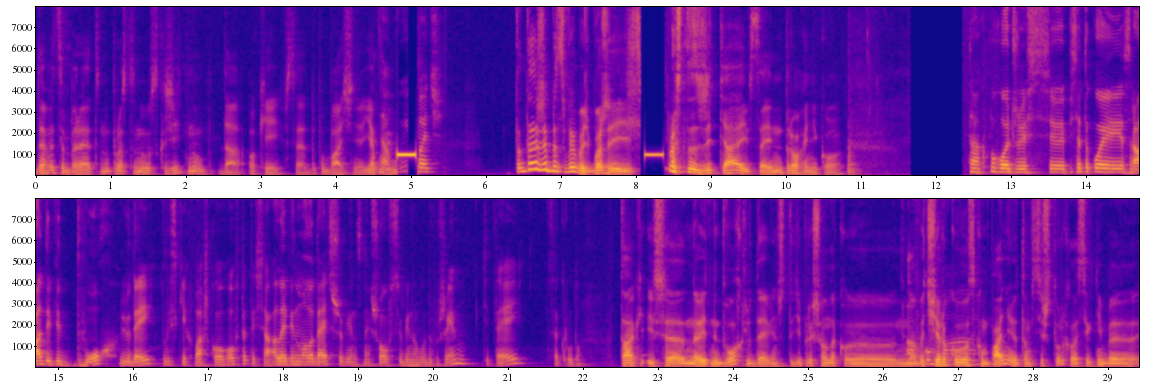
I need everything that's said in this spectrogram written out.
Де ви це берете? Ну просто ну скажіть, ну да, окей, все, до побачення. Я Да, вибач. Та навіть без вибач, Боже, і просто з життя і все, і не трогай нікого. Так, погоджуюсь. Е, Після такої зради від двох людей близьких важко оговтатися, але він молодець, що він знайшов собі нову дружину, дітей. Це круто. Так, і ще навіть не двох людей. Він ж тоді прийшов на, е, на А, вечірку з компанією, там всі штурхалися, як ніби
